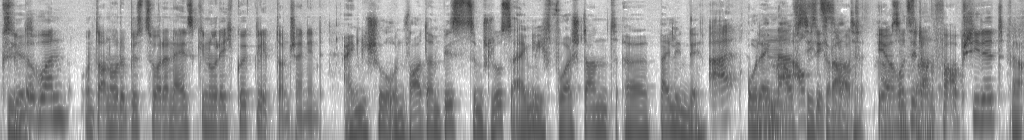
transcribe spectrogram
gesünder geworden und dann hat er bis 92 noch recht gut gelebt anscheinend. Eigentlich schon. Und war dann bis zum Schluss eigentlich Vorstand äh, bei Linde. Ah, Oder im nein, Aufsichtsrat. Er hat sich Aufsichtsrat. dann verabschiedet Ja.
